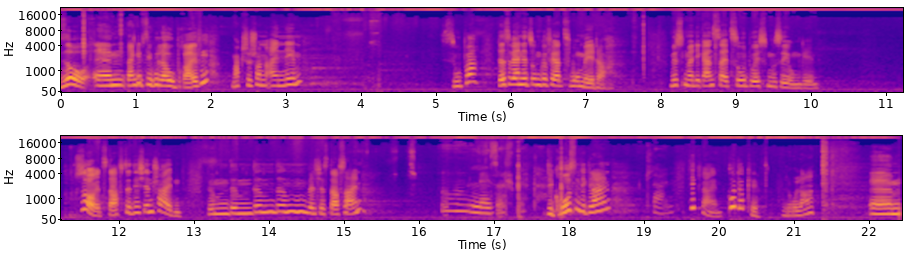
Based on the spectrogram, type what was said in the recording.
So, ähm, dann gibt es die Hula-Hoop-Reifen. Magst du schon einen nehmen? Super. Das wären jetzt ungefähr zwei Meter. Müssten wir die ganze Zeit so durchs Museum gehen. So, jetzt darfst du dich entscheiden. Dum, dum, dum, dum. Welches darf sein? Laserschwerter. Die großen, die kleinen? Klein. Die kleinen. Gut, okay. Lola, ähm,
